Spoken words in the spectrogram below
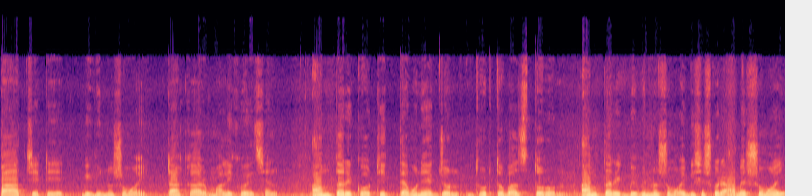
পা চেটে বিভিন্ন সময় টাকার মালিক হয়েছেন। আমতারেকও ঠিক তেমনই একজন ধূর্তবাজ তরুণ। আমতারেক বিভিন্ন সময়, বিশেষ করে আমের সময়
